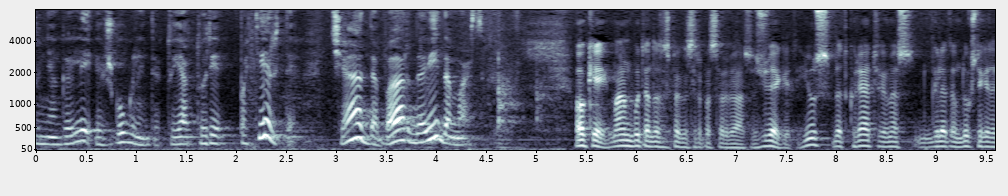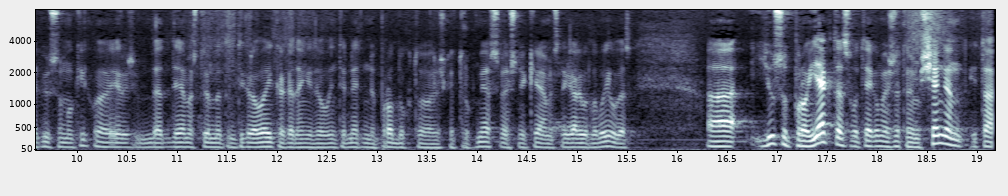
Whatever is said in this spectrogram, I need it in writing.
tu negali išgūglinti, tu ją turi patirti čia, dabar darydamas. Ok, man būtent tas aspektas yra pats svarbiausias. Žiūrėkit, jūs bet kuriu atveju mes galėtum daug šnekėti apie jūsų mokyklą, ir, bet dėja mes turime tam tikrą laiką, kadangi dėl internetinio produkto, reiškia, trukmės mes šnekėjomės, tai gali būti labai ilgas. Uh, jūsų projektas, o jeigu mes žiūrėtumėm šiandien į tą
